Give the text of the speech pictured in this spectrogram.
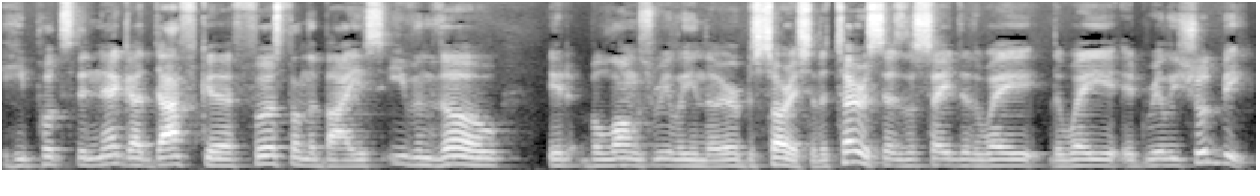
he puts the nega dafka first on the bias, even though it belongs really in the herbisari. So the Torah says the the way the way it really should be.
